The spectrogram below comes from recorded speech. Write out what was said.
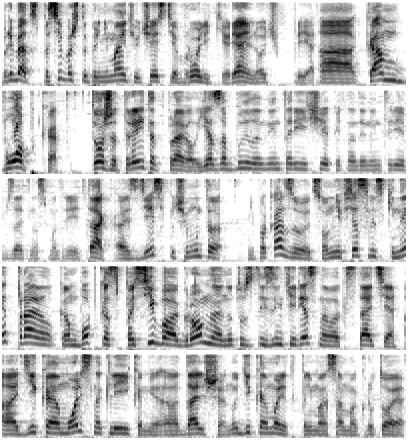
ребят, спасибо, что принимаете участие в ролике, реально очень приятно. А, Камбобка, тоже трейд отправил. Я забыл инвентарь чекать, надо инвентарь обязательно смотреть. Так, а здесь почему-то не показывается. Он мне все свои скины отправил. Комбобка, спасибо огромное. Ну, тут из интересного, кстати, а, дикая моль с наклейками. А, дальше. Ну, дикая моль, я так понимаю, самое крутое.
